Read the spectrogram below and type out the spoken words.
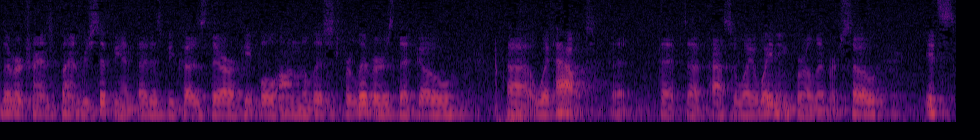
liver transplant recipient. That is because there are people on the list for livers that go uh, without, that, that uh, pass away waiting for a liver. So it's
